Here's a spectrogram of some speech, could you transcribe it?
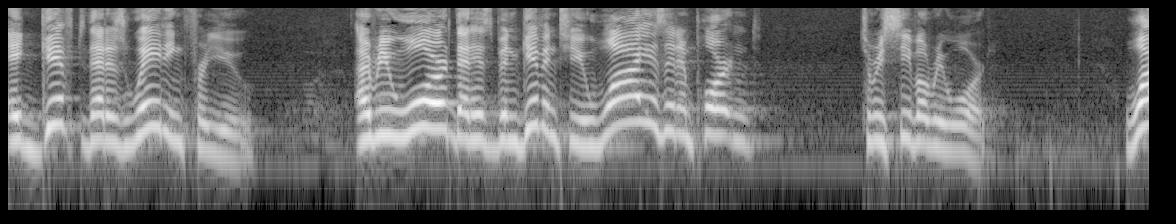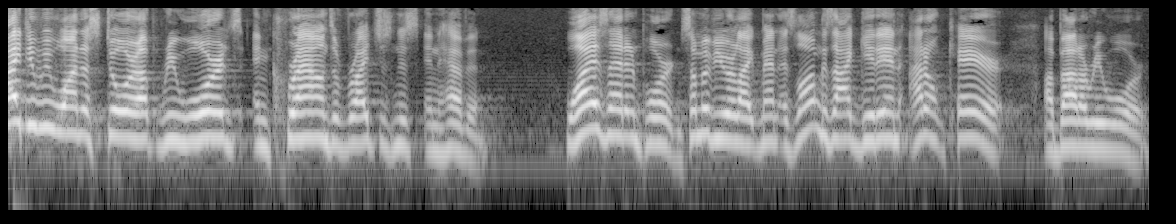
a gift that is waiting for you, a reward that has been given to you. Why is it important to receive a reward? Why do we want to store up rewards and crowns of righteousness in heaven? Why is that important? Some of you are like, man, as long as I get in, I don't care about a reward.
